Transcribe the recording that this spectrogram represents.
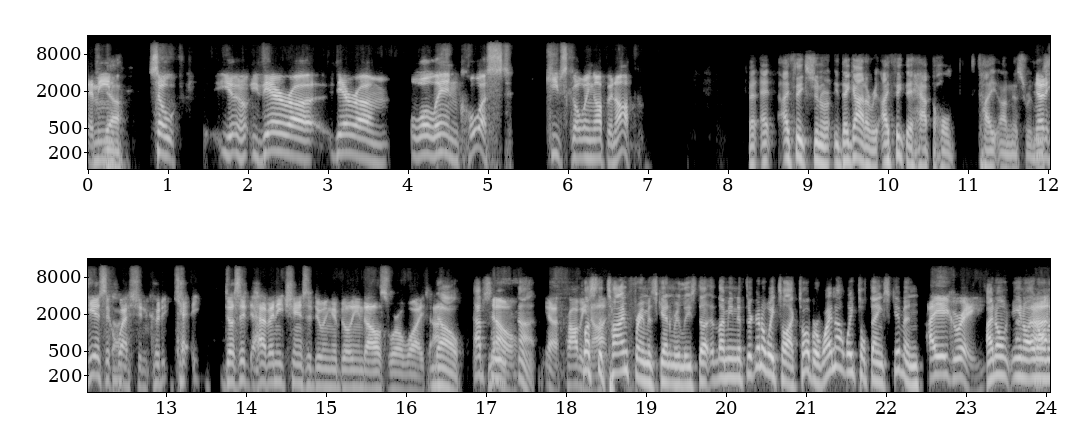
I mean, yeah, so you know their uh, their um, all-in cost keeps going up and up. And- I think sooner they got to. Re- I think they have to hold tight on this release. Now, here's the question: Could it, does it have any chance of doing a billion dollars worldwide? No, absolutely No. not. yeah, probably Plus, not. the time frame it's getting released. uh, I mean, if they're going to wait till October, why not wait till Thanksgiving? I agree. I don't, you know, I don't I,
